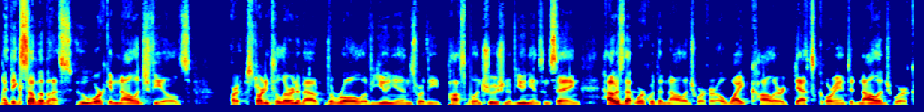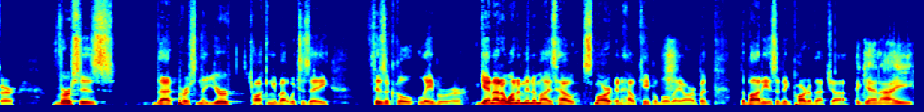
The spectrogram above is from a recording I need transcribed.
I think some of us who work in knowledge fields are starting to learn about the role of unions or the possible intrusion of unions and saying, how does that work with a knowledge worker, a white collar, desk oriented knowledge worker versus that person that you're talking about, which is a physical laborer. Again, I don't want to minimize how smart and how capable they are, but the body is a big part of that job. Again, I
